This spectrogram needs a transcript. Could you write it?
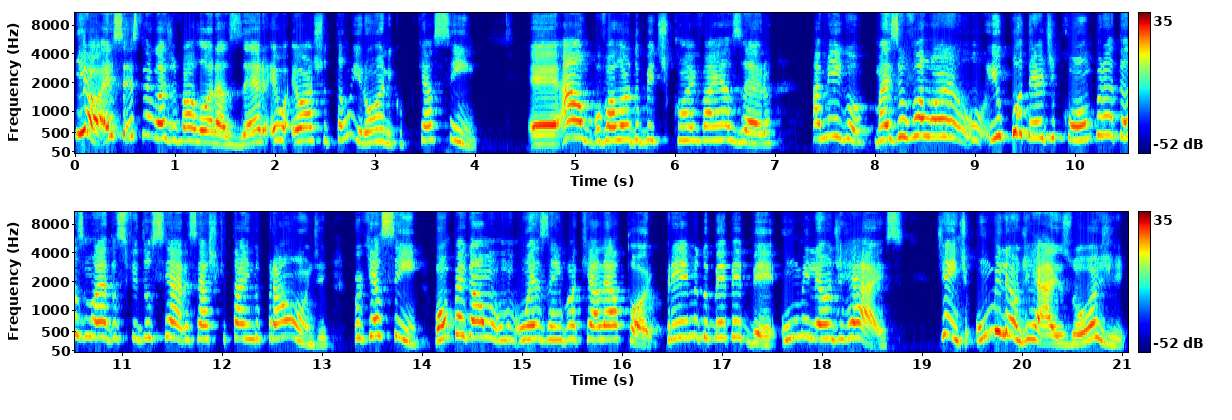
E, ó, esse, esse negócio de valor a zero, eu, eu acho tão irônico, porque, assim, é, ah, o valor do Bitcoin vai a zero. Amigo, mas o valor o, e o poder de compra das moedas fiduciárias? Você acha que está indo para onde? Porque assim, vamos pegar um, um, exemplo aqui aleatório: prêmio do BBB, um milhão de reais. Gente, um milhão de reais hoje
